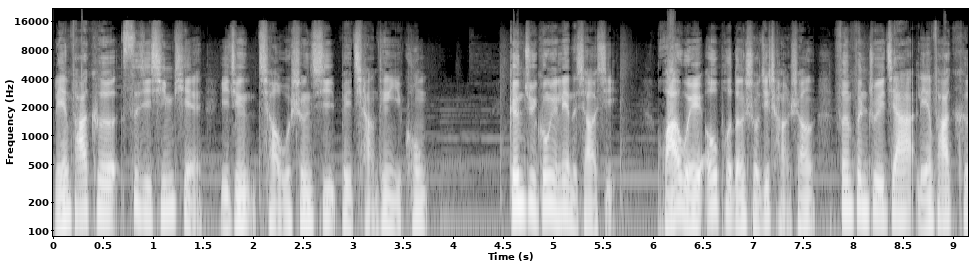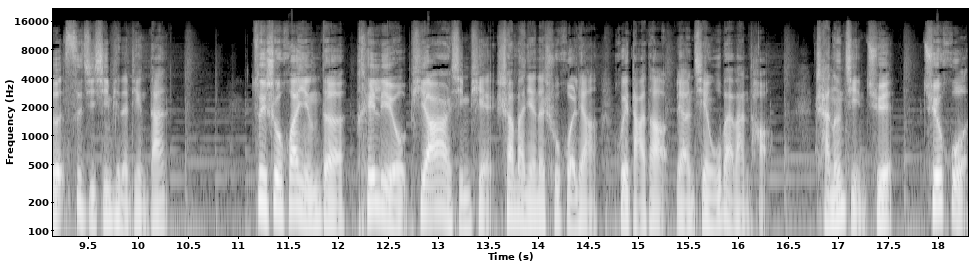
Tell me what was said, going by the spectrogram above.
联发科四 G 芯片已经悄无声息被抢订一空。根据供应链的消息，华为、OPPO 等手机厂商纷纷追加联发科四 G 芯片的订单。最受欢迎的 Helio P22 芯片上半年的出货量会达到两千五百万套，产能紧缺，缺货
